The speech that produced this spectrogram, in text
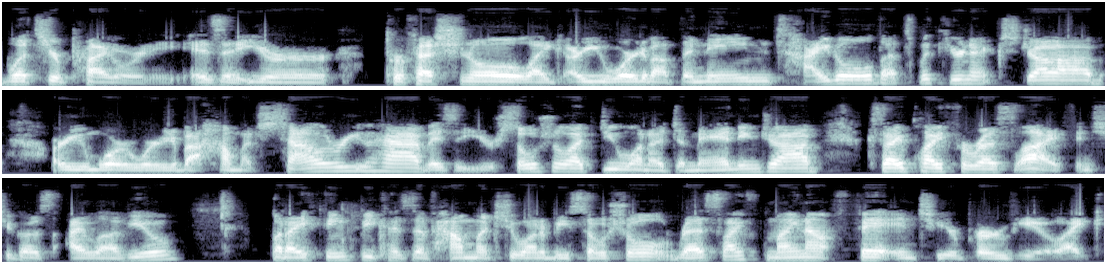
what's your priority? Is it your professional? Like, are you worried about the name title that's with your next job? Are you more worried about how much salary you have? Is it your social life? Do you want a demanding job? Because I applied for Res Life and she goes, I love you. But I think because of how much you want to be social, Res Life might not fit into your purview. Like,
